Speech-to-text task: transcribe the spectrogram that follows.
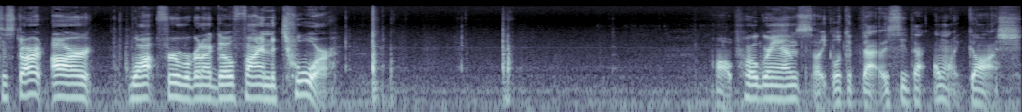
To start our walkthrough, we're gonna go find a tour. All programs, like, look at that. I see that. Oh my gosh.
